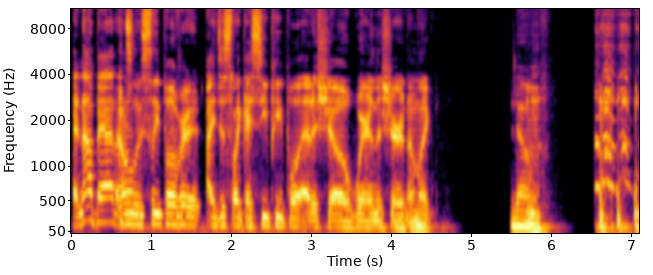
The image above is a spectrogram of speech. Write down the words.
and not bad. I don't lose sleep over it. I just like I see people at a show wearing the shirt, and I'm like, No. Hmm.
